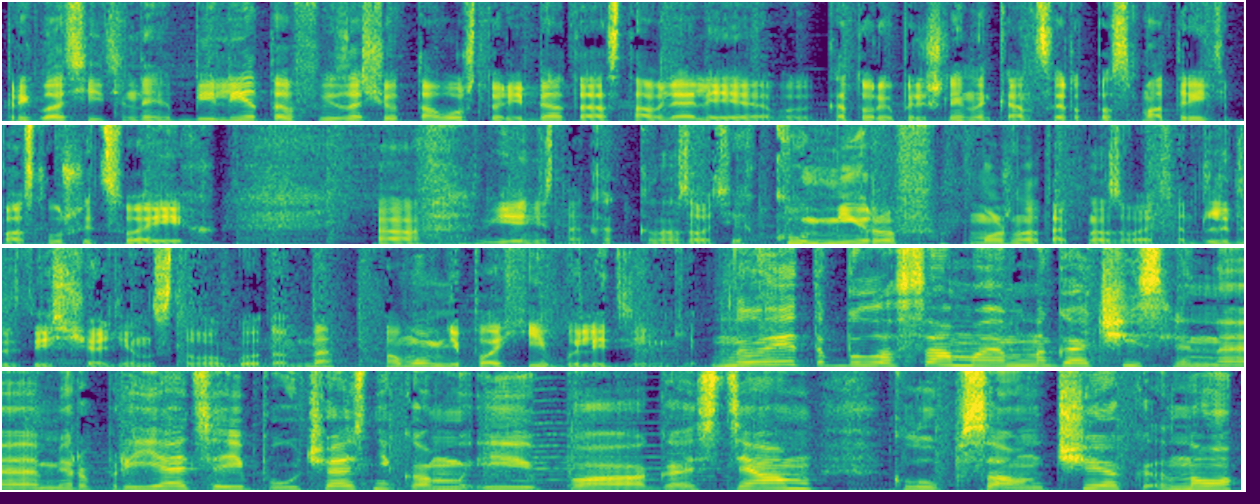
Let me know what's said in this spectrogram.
пригласительных билетов и за счет того, что ребята оставляли, э, которые пришли на концерт посмотреть и послушать своих, я не знаю, как назвать их, кумиров, можно так назвать, для 2011 года, да? По-моему, неплохие были деньги. Но это было самое многочисленное мероприятие и по участникам, и по гостям, клуб Soundcheck. Но,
